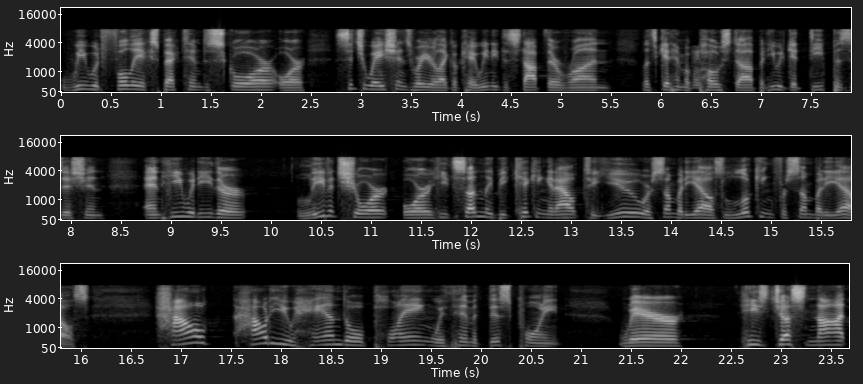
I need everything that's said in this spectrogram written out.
we would fully expect him to score, or situations where you're like, okay, we need to stop their run. Let's get him a Mhm. post up, and he would get deep position, and he would either leave it short or he'd suddenly be kicking it out to you or somebody else, looking for somebody else. How how do you handle playing with him at this point where he's just not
